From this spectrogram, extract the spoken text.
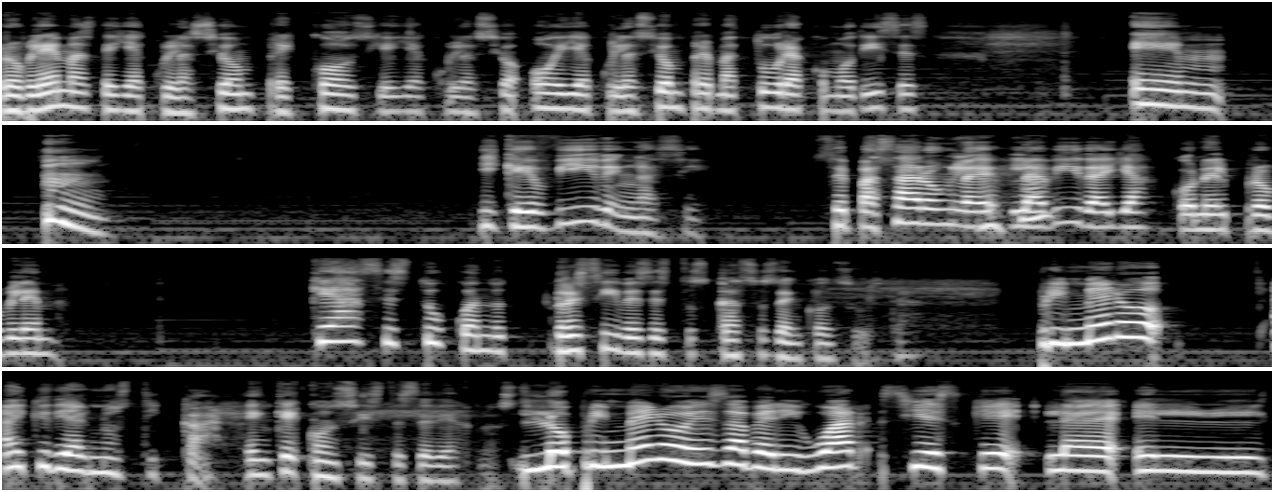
problemas de eyaculación precoz y eyaculación o eyaculación prematura, como dices, em, y que viven así, se pasaron la, la, vida ya con el problema. ¿Qué haces tú cuando recibes estos casos en consulta? Primero hay que diagnosticar. ¿En qué consiste ese diagnóstico? Lo primero es averiguar si es que el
